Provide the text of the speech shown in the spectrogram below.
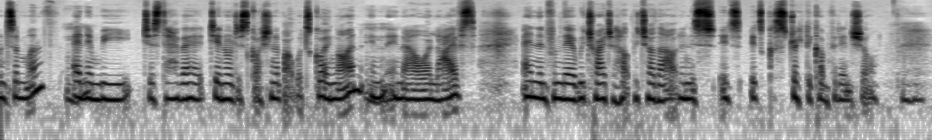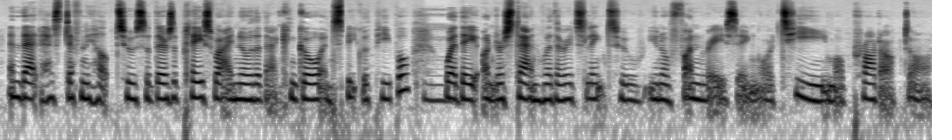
once a month, Mhm. and then we just have a general discussion about what's going on in, Mhm. in our lives, and then from there we try to help each other out, and it's it's it's strictly confidential, Mhm. and that has definitely helped too. So there's a place where I know that I can go and speak with people Mm. where they understand whether it's linked to you know fundraising or team or product or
